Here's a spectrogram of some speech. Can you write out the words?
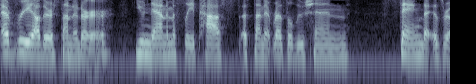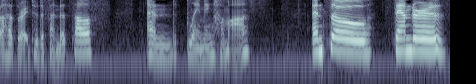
every other senator unanimously passed a Senate resolution saying that Israel has the right to defend itself and blaming Hamas. And so Sanders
